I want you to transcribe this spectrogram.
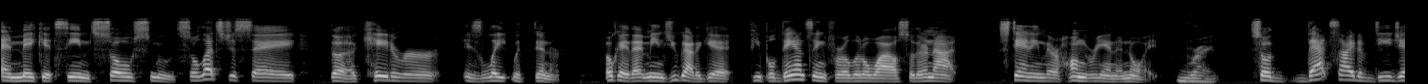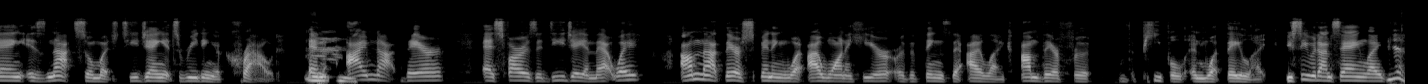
and make it seem so smooth. So let's just say the caterer is late with dinner. Okay, that means you got to get people dancing for a little while so they're not standing there hungry and annoyed. right. So that side of DJing is not so much DJing, it's reading a crowd. And Mhm. I'm not there as far as a DJ in that way. I'm not there spinning what I want to hear or the things that I like. I'm there for the people and what they like. You see what I'm saying? Like Yeah.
